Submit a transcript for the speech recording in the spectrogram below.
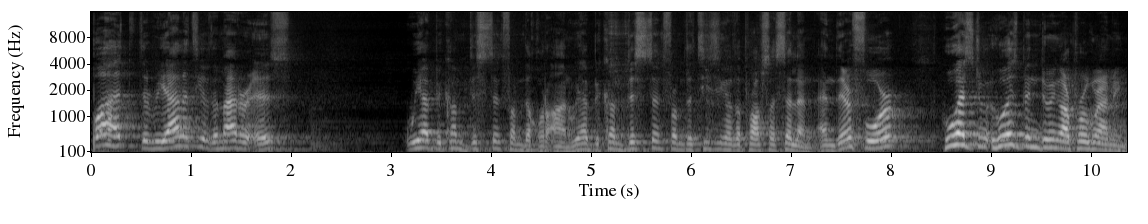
But the reality of the matter is, we have become distant from the Quran. We have become distant from the teaching of the Prophet. And therefore, who has, do, who has been doing our programming?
